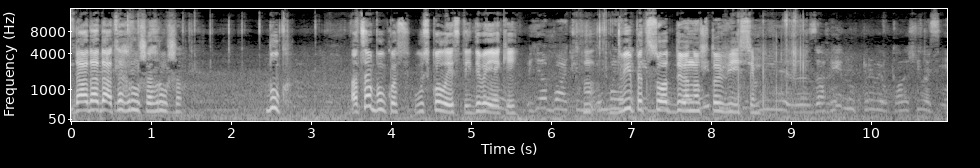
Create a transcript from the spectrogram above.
Да, да, да, це груша, груша. Бук. А це бук ось вузьколистий. Диви який. Я бачу. У мене 2598. такий був І е, загинув, прививка лишилась і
